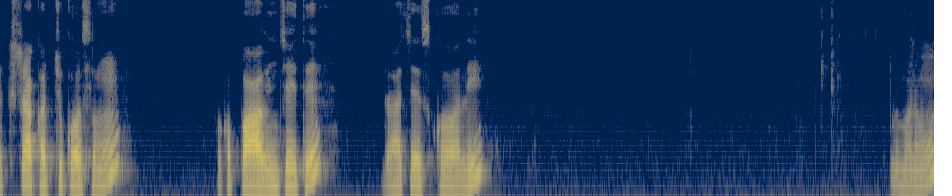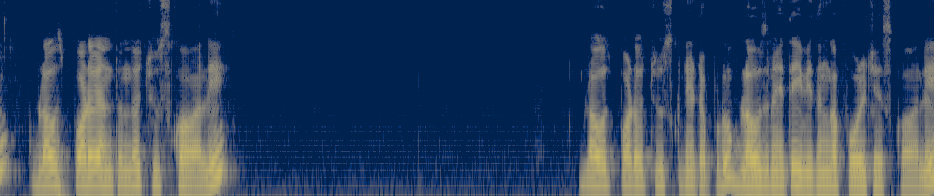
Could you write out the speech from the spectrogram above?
ఎక్స్ట్రా ఖర్చు కోసము ఒక పావించి అయితే డ్రా చేసుకోవాలి. ఇప్పుడు మనము బ్లౌజ్ పొడవు ఎంత ఉందో చూసుకోవాలి. బ్లౌజ్ పొడవు చూసుకునేటప్పుడు బ్లౌజ్ని అయితే ఈ విధంగా ఫోల్డ్ చేసుకోవాలి.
